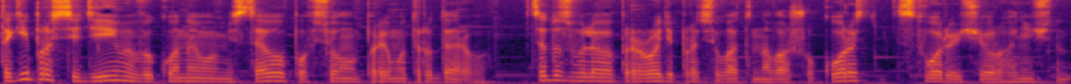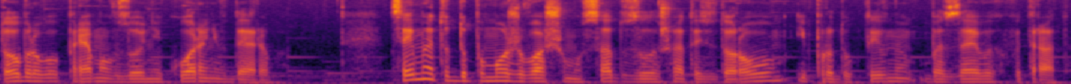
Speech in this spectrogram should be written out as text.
Такі прості дії ми виконуємо місцево по всьому периметру дерева. Це дозволяє природі працювати на вашу користь, створюючи органічне добриво прямо в зоні коренів дерева. Цей метод допоможе вашому саду залишатись здоровим і продуктивним без зайвих витрат.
